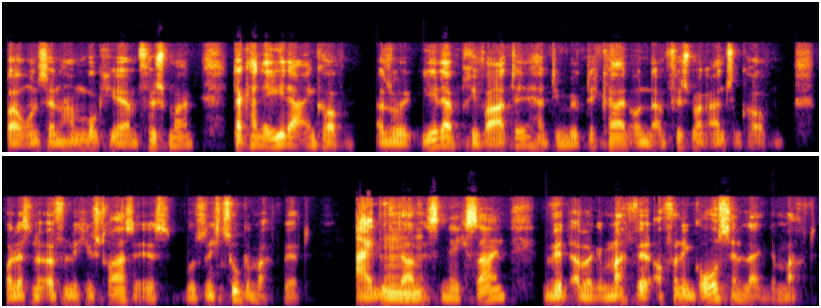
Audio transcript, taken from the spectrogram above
bei uns in Hamburg hier am Fischmarkt. Da kann ja jeder einkaufen. Also jeder Private hat die Möglichkeit, und am Fischmarkt einzukaufen, weil das eine öffentliche Straße ist, wo es nicht zugemacht wird. Eigentlich mhm. darf es nicht sein, wird aber gemacht, wird auch von den Großhändlern gemacht.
